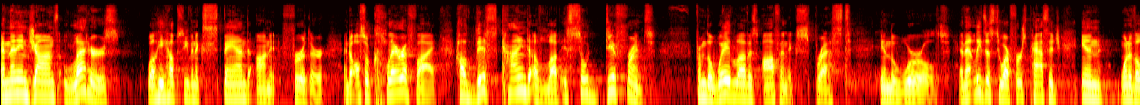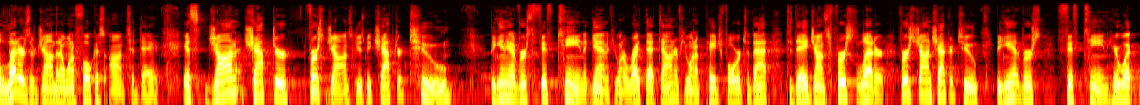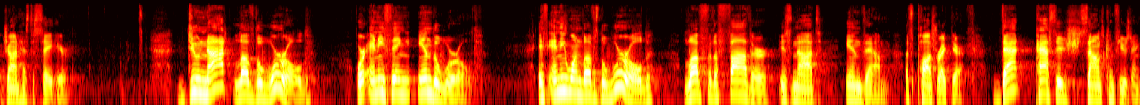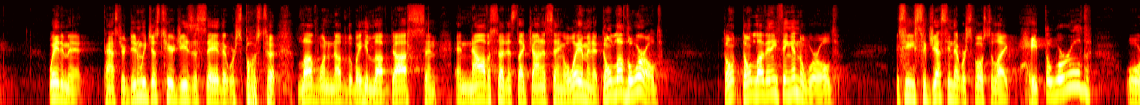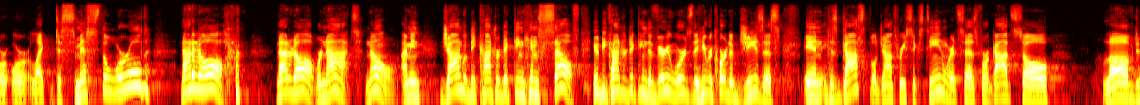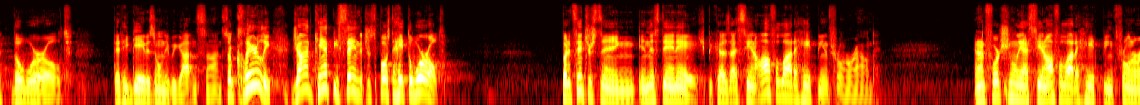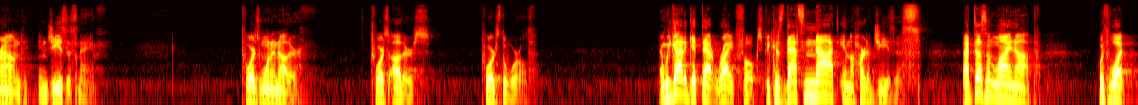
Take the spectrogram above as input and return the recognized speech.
And then in John's letters, well, he helps even expand on it further and also clarify how this kind of love is so different from the way love is often expressed in the world. And that leads us to our first passage in one of the letters of John that I want to focus on today. It's John chapter, 1 John, excuse me, chapter 2 beginning at verse 15. Again, if you want to write that down or if you want to page forward to that, today, John's first letter, 1 John chapter 2, beginning at verse 15. Hear what John has to say here. Do not love the world or anything in the world. If anyone loves the world, love for the Father is not in them. Let's pause right there. That passage sounds confusing. Wait a minute. Pastor, didn't we just hear Jesus say that we're supposed to love one another the way he loved us? And, and now all of a sudden it's like John is saying, well, wait a minute, don't love the world. Don't, don't love anything in the world. Is he suggesting that we're supposed to like hate the world or, or like dismiss the world? Not at all. Not at all. We're not. No. I mean, John would be contradicting himself. He would be contradicting the very words that he recorded of Jesus in his gospel, John 3:16, where it says, For God so loved the world that he gave his only begotten son. So clearly, John can't be saying that you're supposed to hate the world. But it's interesting in this day and age because I see an awful lot of hate being thrown around. And unfortunately, I see an awful lot of hate being thrown around in Jesus' name towards one another, towards others, towards the world. And we got to get that right, folks, because that's not in the heart of Jesus. That doesn't line up with what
